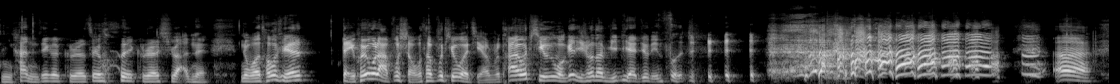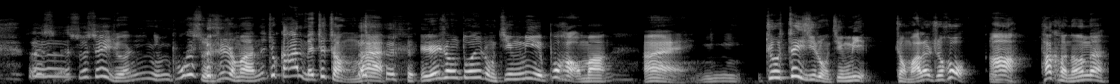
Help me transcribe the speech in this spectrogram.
你看你这个歌，最后的歌选的，我同学得亏我俩不熟，他不听我节目，他要听，我跟你说，他明天就得辞职。嗯，所以所以所以说你们不会损失什么，那就干呗，就整呗。人生多一种经历不好吗？哎，你你就这几种经历整完了之后啊，他可能呢，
